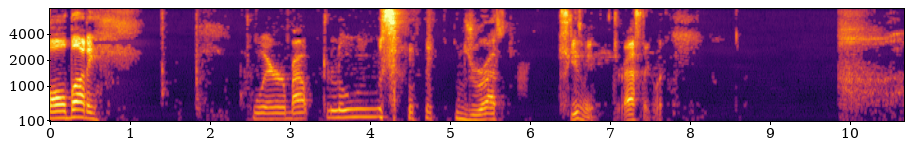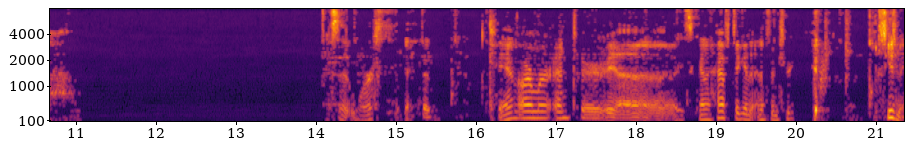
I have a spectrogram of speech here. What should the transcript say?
Oh, body. We're about to lose. Drastic. Excuse me. Drastically. Is it worth it? Can armor enter? Yeah, he's gonna have to get an infantry. Excuse me.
